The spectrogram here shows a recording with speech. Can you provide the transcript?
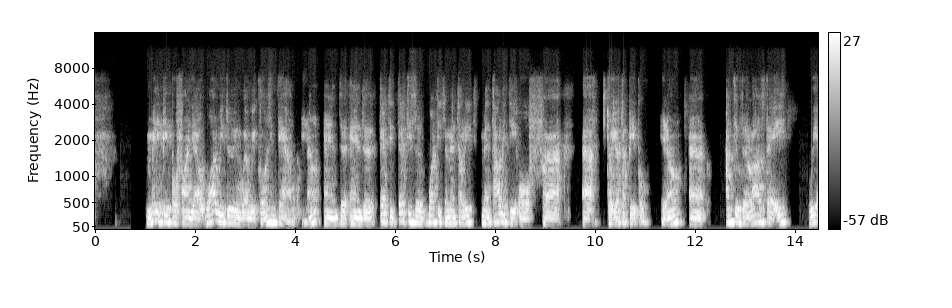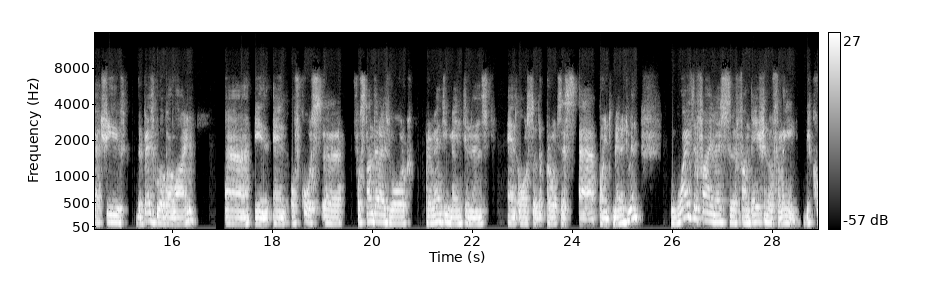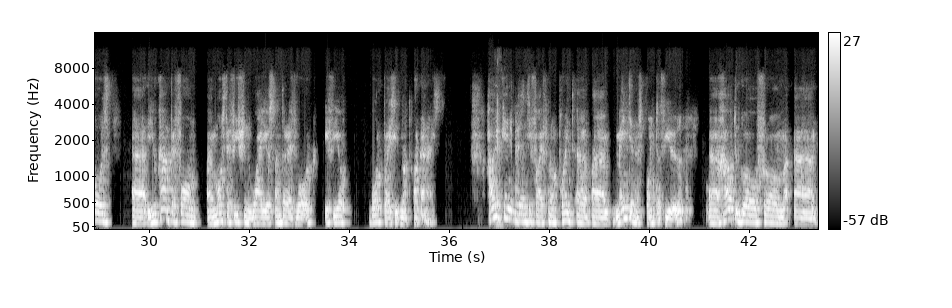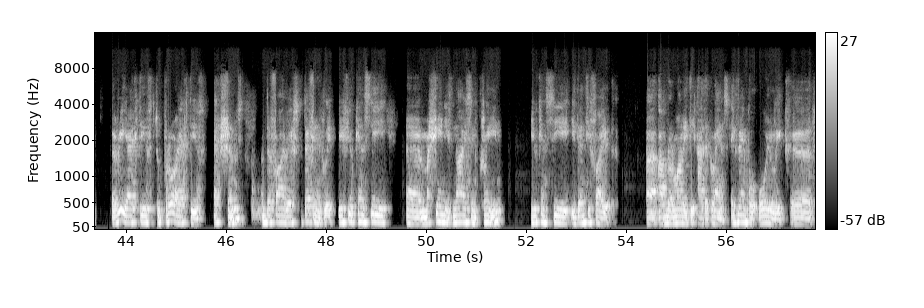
many people find out what are we're doing when we're closing down, you know, and uh, and uh, that is, that is what is the mentality mentality of uh, uh, Toyota people, you know. Uh, until the last day, we achieved the best global line, in, and of course, for standardized work, preventing maintenance, and also the process uh, point management. Why is the 5S foundation of lean? Because uh, you can't perform uh, most efficient while your standardized work if your workplace is not organized. How you can identify from point uh, uh, maintenance point of view uh, how to go from reactive to proactive actions? The 5S definitely. If you can see machine is nice and clean, you can see, identify uh, abnormality at a glance. Example, oil leak, uh,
